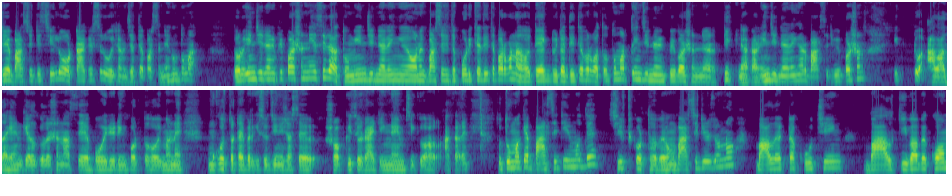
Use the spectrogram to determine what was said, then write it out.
যে ভার্সিটি ছিল, ও টার্গেট ছিল, ওইখানে যেতে পারছে না। এখন তোমার ধরো ইঞ্জিনিয়ারিং প্রিপারেশন নিয়েছিল, তুমি ইঞ্জিনিয়ারিং এ অনেক ভার্সিটিতে পরীক্ষা দিতে পারবে না, হয়তো এক, দুইটা দিতে পারবা, তো তোমার তো ইঞ্জিনিয়ারিং প্রিপারেশন নেওয়ার ঠিক না, কারণ ইঞ্জিনিয়ারিং আর ভার্সিটি প্রিপারেশন একটু আলাদা হ্যান্ড ক্যালকুলেশন আছে, বই রিডিং পড়তে হয় মানে মুখস্থ টাইপের কিছু জিনিস আছে সব কিছু রাইটিং না এমসিকিউ আকারে। তো তোমাকে ভার্সিটির মধ্যে শিফট করতে হবে এবং ভার্সিটির জন্য ভালো একটা কোচিং বাল কীভাবে কম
